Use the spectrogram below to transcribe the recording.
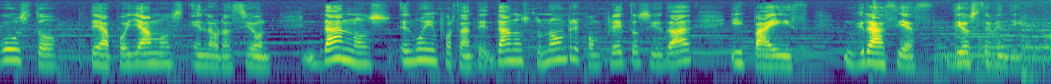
gusto te apoyamos en la oración. Danos, es muy importante, danos tu nombre completo, ciudad y país. Gracias. Dios te bendiga.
